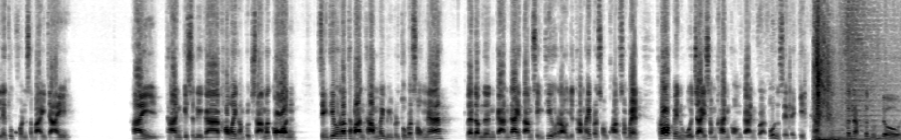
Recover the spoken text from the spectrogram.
และทุกคนสบายใจ ให้ทางกฤษฎีกาเขาให้คำปรึกษามาก่อน สิ่งที่รัฐบาลทำไม่ผิดวัตถุประสงค์นะ และดำเนินการได้ตามสิ่งที่เราจะทำให้ประสบความสำเร็จ เพราะเป็นหัวใจสำคัญของการกระตุ้นเศรษฐกิจครับ สนับสนุนโดย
